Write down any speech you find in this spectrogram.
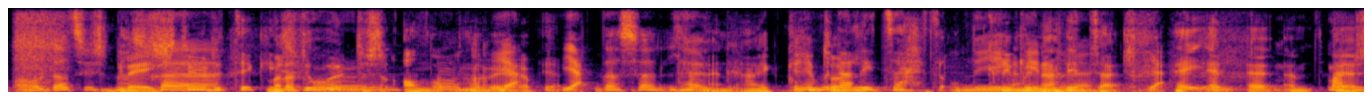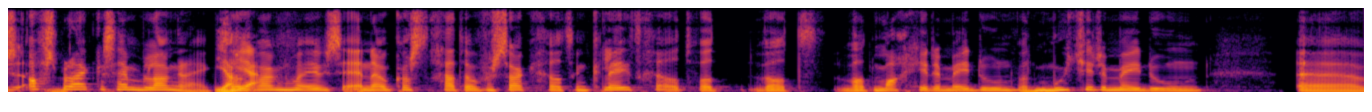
oh dat is Bleek. nog... eh, Maar dat doen we, dat is een ander onderwerp. ja, ja, dat is een En hij leuk. Criminaliteit onder je Criminaliteit. kinderen. Ja. Hey, en, eh, eh, Maar dus afspraken zijn belangrijk. Ja. Ja. Even. En ook als het gaat over zakgeld en kleedgeld. Wat, wat, wat mag je ermee doen? Wat moet je ermee doen? Eh,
